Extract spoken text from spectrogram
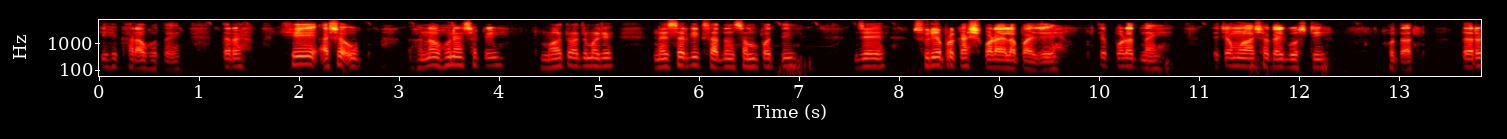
की हे खराब होत आहे. तर हे अशा उप न होण्यासाठी महत्त्वाचं म्हणजे नैसर्गिक साधनसंपत्ती जे सूर्यप्रकाश पडायला पाहिजे ते पडत नाही. त्याच्यामुळं अशा काही गोष्टी होतात. तर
